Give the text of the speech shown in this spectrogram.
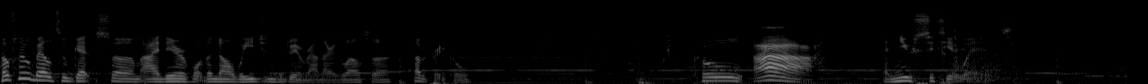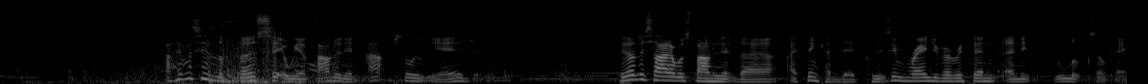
Hopefully we'll be able to get some idea of what the Norwegians are doing around there as well, so that'd be pretty cool. Cool. Ah! A new city awaits. I think this is the first city we have founded in absolutely ages. Did I decide I was founding it there? I think I did, because it's in range of everything and it looks okay.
